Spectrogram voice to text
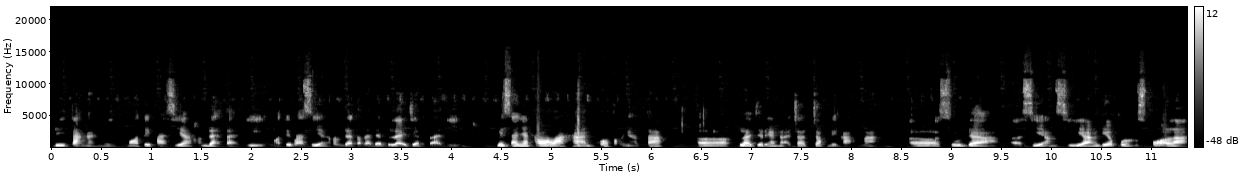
ditangani. Motivasi yang rendah tadi, motivasi yang rendah terhadap belajar tadi. Misalnya kelelahan, oh ternyata uh, belajarnya nggak cocok nih karena uh, sudah uh, siang-siang dia pulang sekolah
